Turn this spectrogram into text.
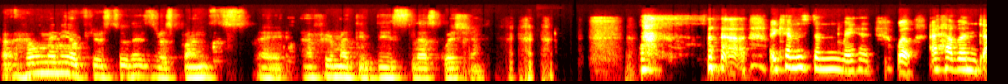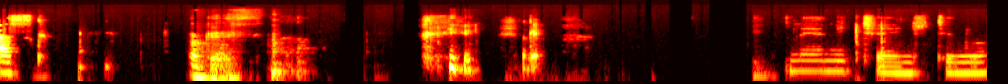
Uh, How many of your students respond uh, affirmative this last question? I can't stand in my head. Well, I haven't asked. Okay. okay. Let me change to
